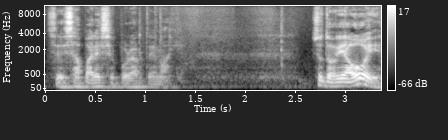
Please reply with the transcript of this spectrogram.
se desaparece por arte de magia. Yo todavía hoy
